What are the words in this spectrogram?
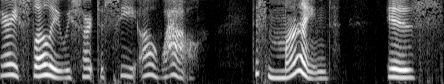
very slowly we start to see oh, wow, this mind is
